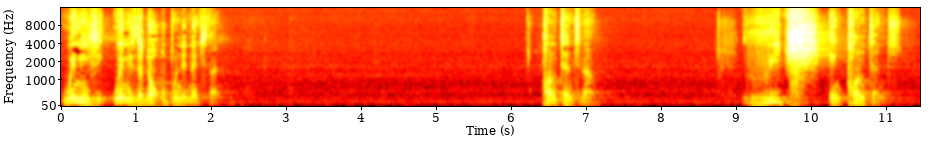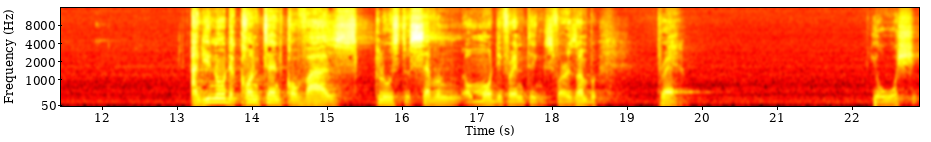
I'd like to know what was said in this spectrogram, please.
When is it, when is the door open the next time? Content now. Rich in content. And you know the content covers close to seven or more different things. For example, prayer, your worship.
